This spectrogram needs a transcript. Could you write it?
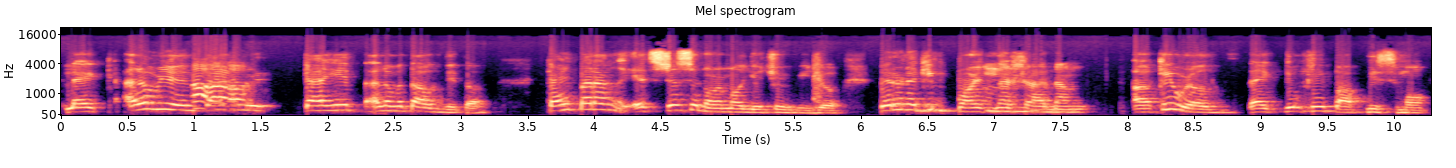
Like, alam mo yun, Oo. kahit, kahit, ano mo tawag dito? Kahit parang, it's just a normal YouTube video. Pero naging part na siya ng uh, K-World, like yung K-pop mismo.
